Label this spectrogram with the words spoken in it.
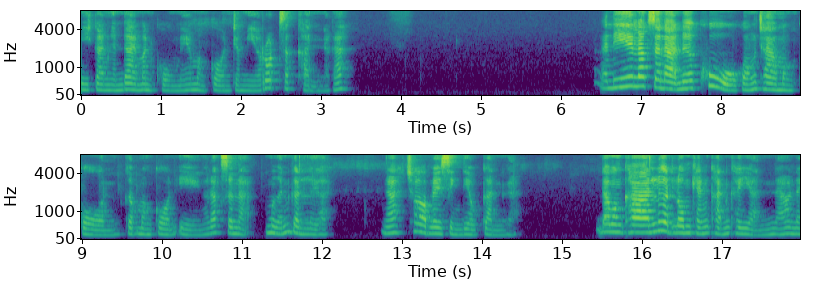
มีการเงินได้มั่นคงเนี่ยมังกรจะมีรถสักคันนะคะ อันนี้ลักษณะเนื้อคู่ของชาวมังกรกับมังกรเองลักษณะเหมือนกันเลยค่ะนะชอบในสิ่งเดียวกันค่ะดาวังคารเลือดลมแข็งขันขยันนะใน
